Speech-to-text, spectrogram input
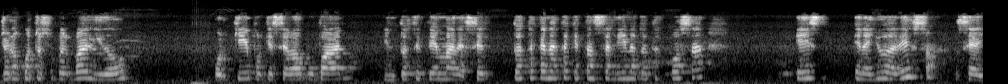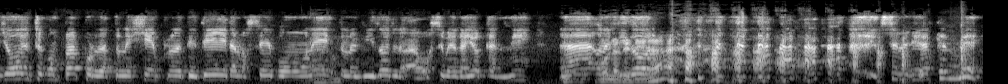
Yo lo encuentro súper válido. ¿Por qué? Porque se va a ocupar en todo este tema de hacer todas estas canastas que están saliendo, todas estas cosas, es en ayuda de eso. O sea, yo entre comprar, por darte un ejemplo, una tetera, no sé, pongo un esto, un hervidor, o se me cayó el carnet. Ah, un hervidor. se me cayó el carnet.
